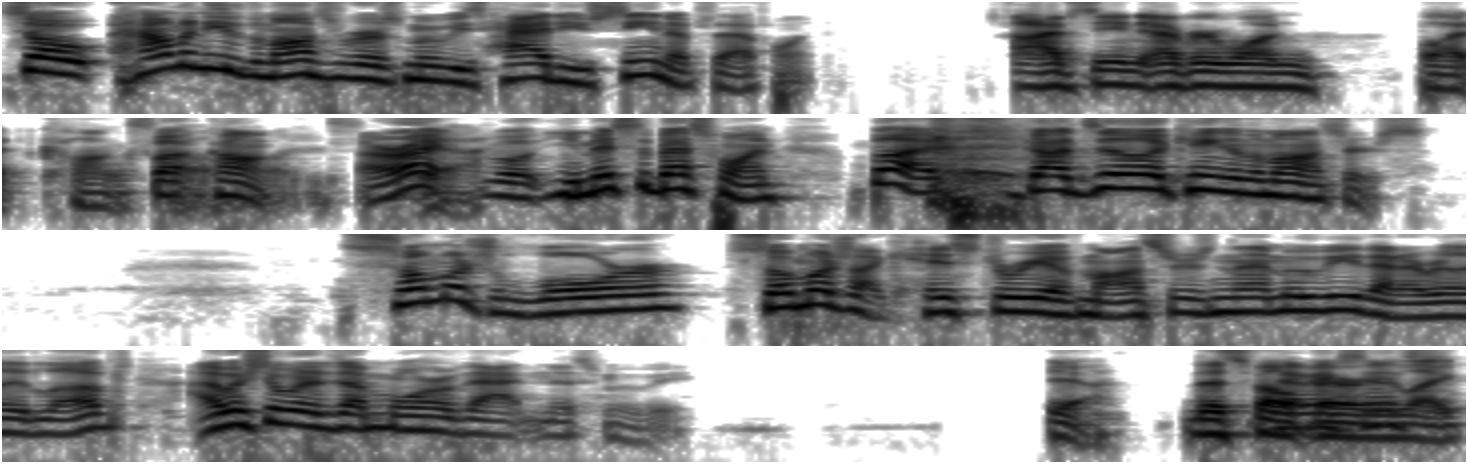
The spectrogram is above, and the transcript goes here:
So, how many of the MonsterVerse movies had you seen up to that point? I've seen everyone but Kong. But Kong. All right. Yeah. Well, you missed the best one, but Godzilla King of the Monsters. So much lore, so much like history of monsters in that movie that I really loved. I wish they would have done more of that in this movie. Yeah. This felt very sense? like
